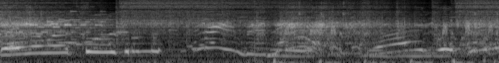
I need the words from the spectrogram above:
Ben hemen öldürmek Wait a minute. Ya bir kere. Ya.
